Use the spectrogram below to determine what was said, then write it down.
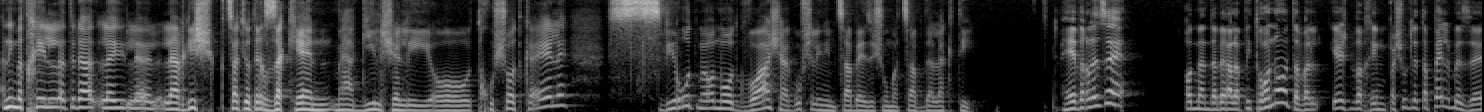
אני מתחיל, אתה יודע, להרגיש קצת יותר זקן מהגיל שלי, או תחושות כאלה. סבירות מאוד מאוד גבוהה שהגוף שלי נמצא באיזשהו מצב דלקתי. מעבר לזה, עוד מעט נדבר על הפתרונות, אבל יש דרכים פשוט לטפל בזה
